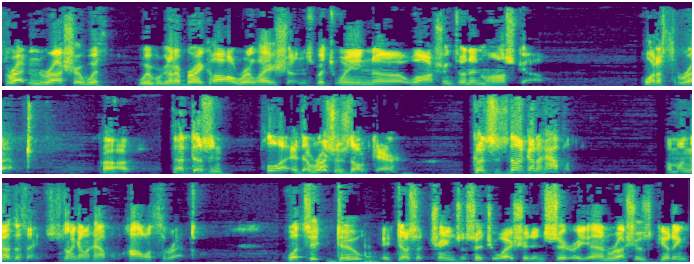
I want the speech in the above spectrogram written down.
threatened Russia with we were going to break all relations between uh, Washington and Moscow. What a threat! Uh, that doesn't. The Russians don't care because it's not going to happen. Among other things, it's not going to happen. How a threat? What's it do? It doesn't change the situation in Syria, and Russia's getting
